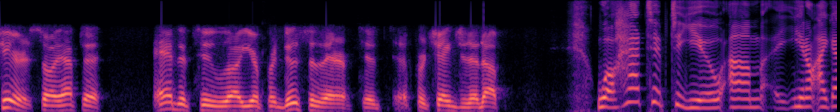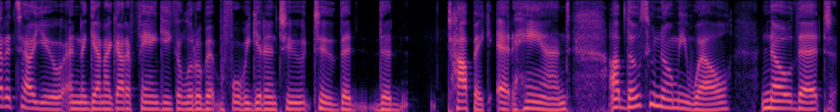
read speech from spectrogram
Cheers, so I have to hand it to uh, your producer there to uh, for changing it up. Well, hat tip to you. Um, you know, I got to tell you, and again, I got to fan geek a little bit before we get into to the the topic at hand. Uh, those who know me well know that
